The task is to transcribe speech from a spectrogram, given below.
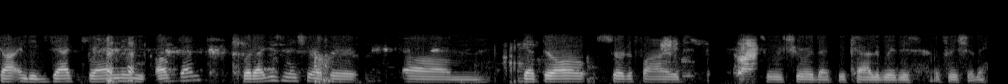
gotten the exact branding of them, but I just make sure that they're um, that they're all certified to ensure that they're calibrated officially.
